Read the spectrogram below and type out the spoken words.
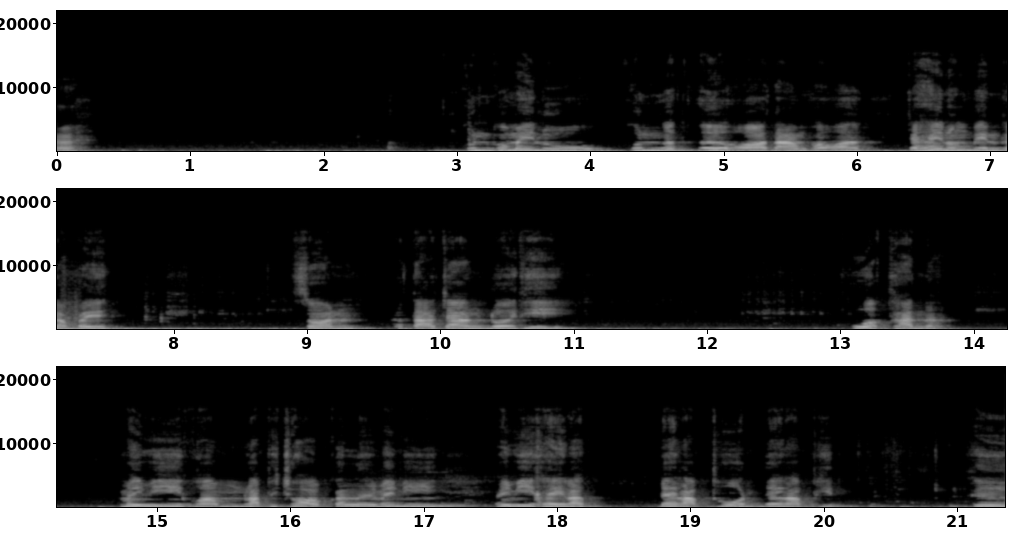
ฮะคุณก็ไม่รู้ คุณก็เอออตามเขาว่าจะให้น้องเบนกลับไป สอนอัตราจ้างโดยที่ พวกท่านน่ะ ไม่มีความรับผิดชอบกันเลย ไม่มีไม่มีใครรับได้รับโทษได้รับผิด คือ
